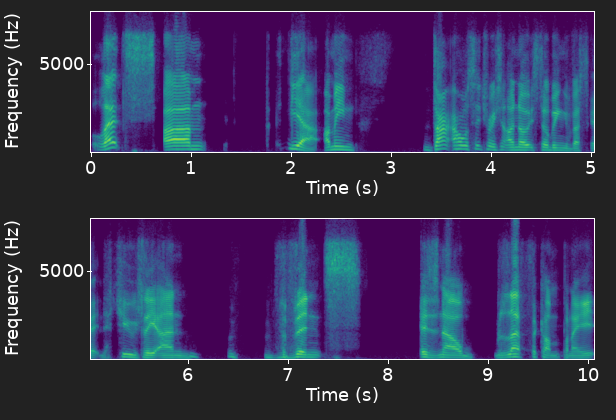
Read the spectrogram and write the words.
let's um yeah, I mean that whole situation, I know it's still being investigated hugely, and Vince is now left the company.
